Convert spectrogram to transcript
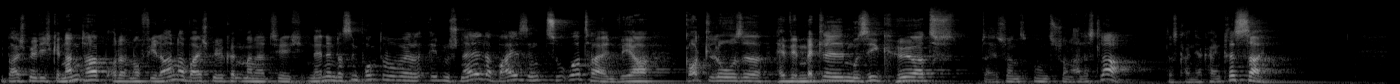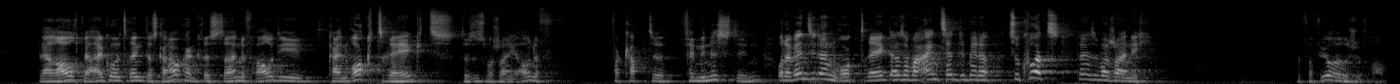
Die Beispiele, die ich genannt habe, oder noch viele andere Beispiele könnte man natürlich nennen, das sind Punkte, wo wir eben schnell dabei sind zu urteilen. Wer gottlose Heavy Metal Musik hört, da ist uns schon alles klar. Das kann ja kein Christ sein. Wer raucht, wer Alkohol trinkt, das kann auch kein Christ sein. Eine Frau, die keinen Rock trägt, das ist wahrscheinlich auch eine verkappte Feministin. Oder wenn sie dann einen Rock trägt, also aber ein Zentimeter zu kurz, dann ist sie wahrscheinlich eine verführerische Frau.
